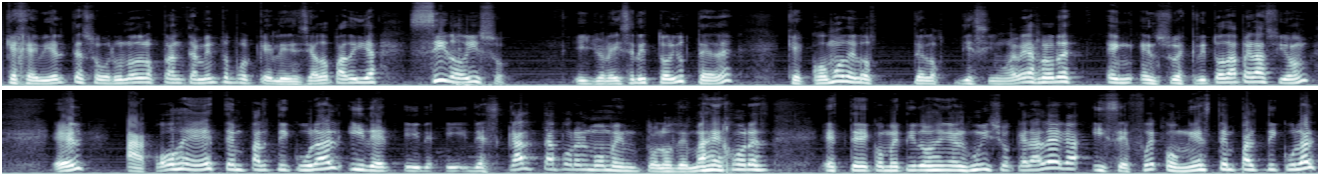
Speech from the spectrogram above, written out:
que revierte sobre uno de los planteamientos? Porque el licenciado Padilla sí lo hizo. Y yo le hice la historia a ustedes que como de los, de los 19 errores en, su escrito de apelación, él acoge este en particular y, y, descarta por el momento los demás errores este, cometidos en el juicio que él alega y se fue con este en particular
